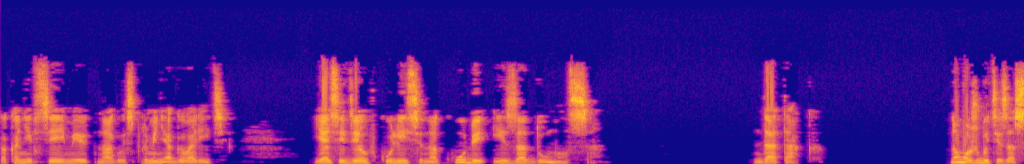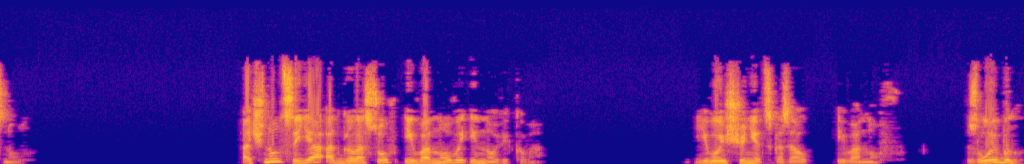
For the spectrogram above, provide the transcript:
как они все имеют наглость про меня говорить. Я сидел в кулисе на Кубе и задумался. Да, так. Но, может быть, и заснул. Очнулся я от голосов Иванова и Новикова. — Его еще нет, — сказал Иванов. — Злой был?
